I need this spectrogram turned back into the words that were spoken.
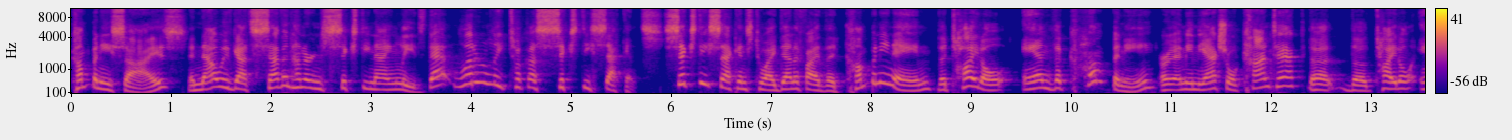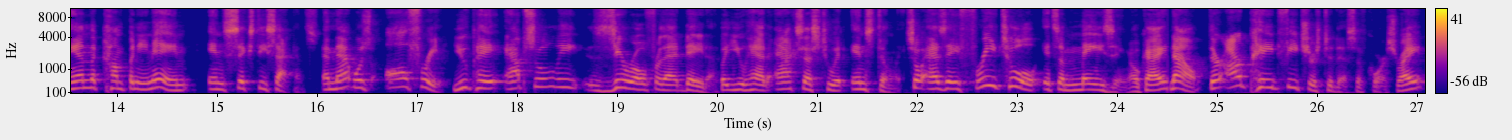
company size. And now we've got 769 leads. That literally took us 60 seconds. 60 seconds to identify the company name, the title, and the company, or I mean the actual contact, the the title and the company name in 60 seconds. And that was all free. You pay absolutely zero for that data, but you had access to it instantly. So as a free tool, it's amazing, okay? Now, there are paid features to this, of course, right?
